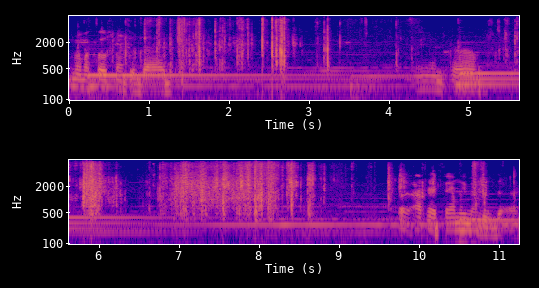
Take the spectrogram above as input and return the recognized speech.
none of my close friends have died. And um, I've had family members die.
